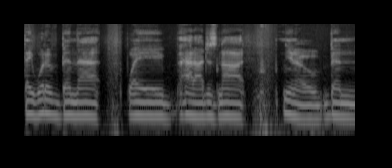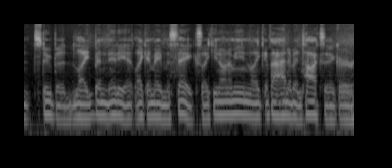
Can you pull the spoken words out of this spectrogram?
they would have been that way had I just not, you know, been stupid, like been an idiot, like I made mistakes. Like, you know what I mean? Like if I hadn't been toxic or,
